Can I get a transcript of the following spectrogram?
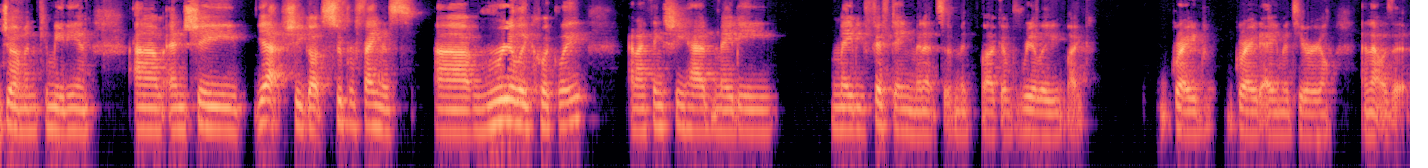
German comedian, um, and she yeah she got super famous uh, really quickly, and I think she had maybe maybe 15 minutes of like of really like grade grade A material, and that was it.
